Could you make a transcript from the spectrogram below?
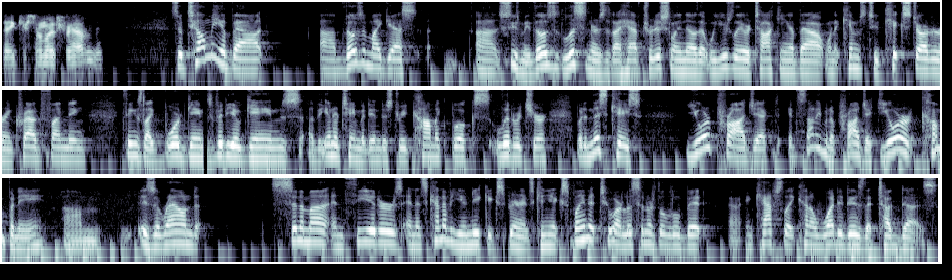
Thank you so much for having me. So tell me about um, those of my guests, uh, excuse me, those listeners that I have traditionally know that we usually are talking about when it comes to Kickstarter and crowdfunding, things like board games, video games, uh, the entertainment industry, comic books, literature. But in this case, your project, it's not even a project, your company um, is around cinema and theaters, and it's kind of a unique experience. Can you explain it to our listeners a little bit, uh, encapsulate kind of what it is that Tugg does?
